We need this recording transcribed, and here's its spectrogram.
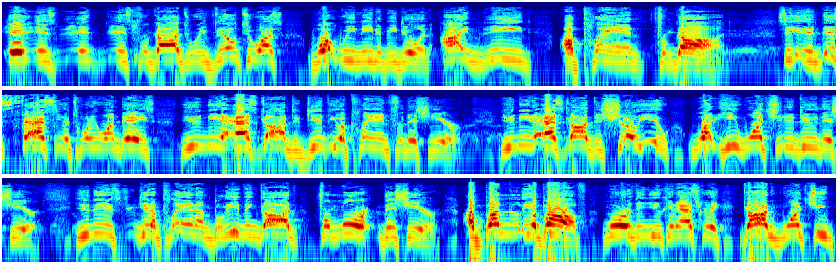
It is, it is for God to reveal to us what we need to be doing. I need a plan from God. See, in this fasting of 21 days, You need to ask God to give you a plan for this year. You need to ask God to show you what He wants you to do this year. You need to get a plan on believing God for more this year. Abundantly above, more than you can ask for. God wants you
